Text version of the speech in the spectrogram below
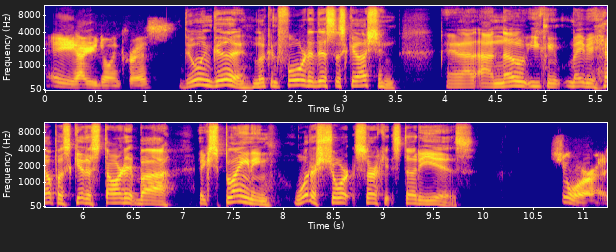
Hey, how you doing, Chris? Doing good. Looking forward to this discussion. And I, I know you can maybe help us get us started by explaining what a short circuit study is. Sure. A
